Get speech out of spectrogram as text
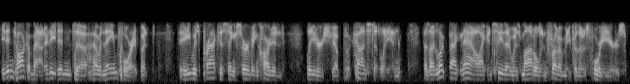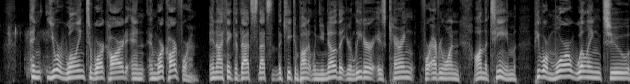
He didn't talk about it. He didn't uh, have a name for it, but he was practicing serving-hearted leadership constantly. And as I look back now, I can see that it was modeled in front of me for those four years. And you were willing to work hard and, and work hard for him. And I think that that's that's the key component. When you know that your leader is caring for everyone on the team, people are more willing to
